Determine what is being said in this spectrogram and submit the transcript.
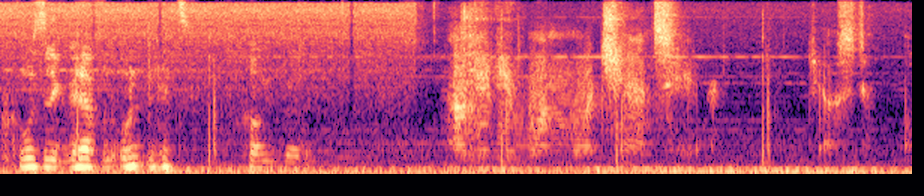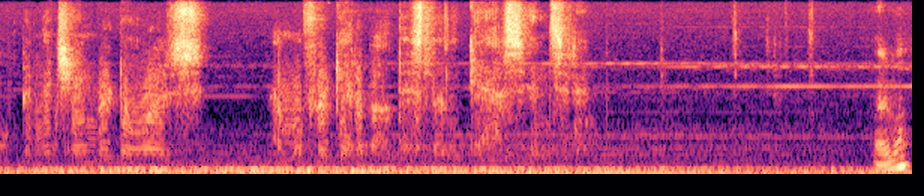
gruselig, wenn er von unten jetzt kommen würde. I'll give you one more chance here. Just open the chamber doors, and we'll forget about this little gas incident. Warte mal.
